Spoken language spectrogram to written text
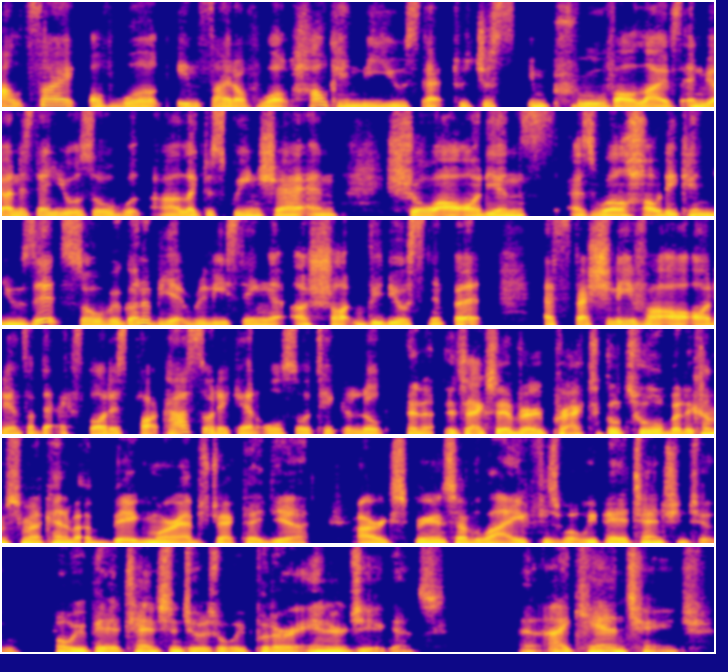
Outside of work, inside of work, how can we use that to just improve our lives? And we understand you also would uh, like to screen share and show our audience as well how they can use it. So we're going to be releasing a short video snippet, especially for our audience of the Explore This podcast, so they can also take a look. And it's actually a very practical tool, but it comes from a kind of a big, more abstract idea. Our experience of life is what we pay attention to. What we pay attention to is what we put our energy against. And I can change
